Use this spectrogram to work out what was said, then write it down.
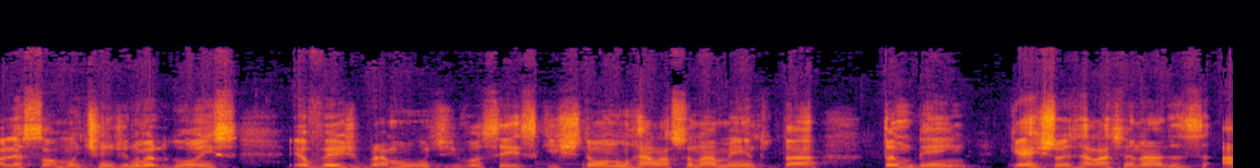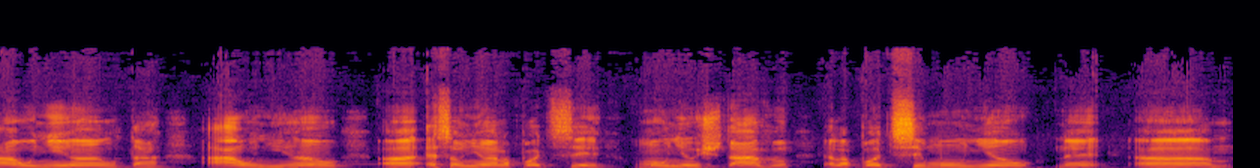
Olha só, montinho de número 2, eu vejo para muitos de vocês que estão num relacionamento, tá? Também questões relacionadas à união, tá? A união, uh, essa união ela pode ser uma união estável, ela pode ser uma união, né? Uh,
